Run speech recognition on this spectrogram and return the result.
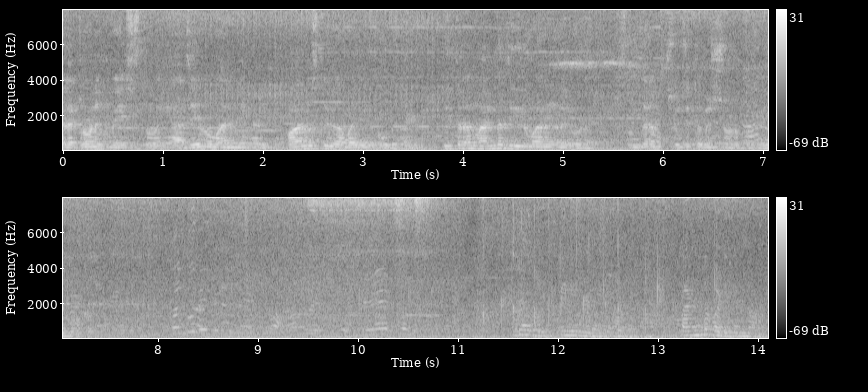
ഇലക്ട്രോണിക് വേസ്റ്റ് തുടങ്ങിയ അജൈവ മാലിന്യങ്ങൾ പാരിസ്ഥിതിക കൊടുക്കണം ഇത്തരം നല്ല തീരുമാനങ്ങളിലൂടെ സുന്ദരം ശുചിത്വ മിഷനോടൊപ്പം കൈകോർക്കാം. പണ്ട് പഠിക്കുന്നതാണ്.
